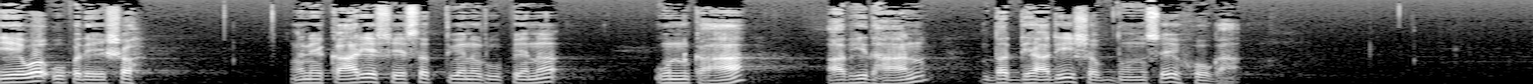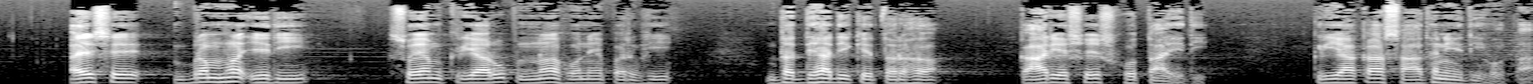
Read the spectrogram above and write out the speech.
एव उपदेश, यानी कार्य शेषत्व रूपेण उनका अभिधान दध्यादि शब्दों से होगा। ऐसे ब्रह्म यदि स्वयं क्रियारूप न होने पर भी दध्यादि के तरह कार्यशेष होता यदि, क्रिया का साधन यदि होता,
